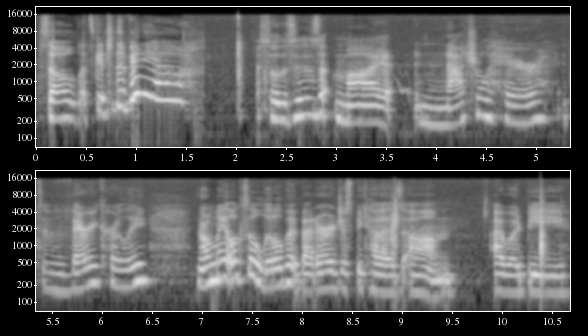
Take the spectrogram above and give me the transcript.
So let's get to the video. So this is my natural hair. It's very curly. Normally it looks a little bit better just because um, I would be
